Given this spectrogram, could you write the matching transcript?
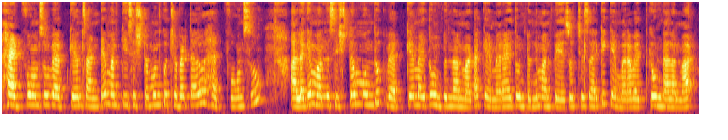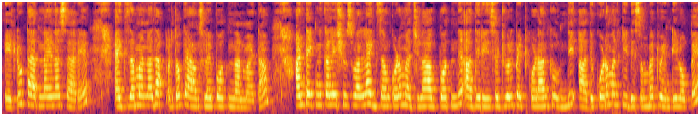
హెడ్ ఫోన్స్ వెబ్ కేమ్స్ అంటే మనకి సిస్టమ్ ముందు కూర్చోబెట్టారు హెడ్ ఫోన్స్ అలాగే మన సిస్టమ్ ముందు వెబ్ కేమ్ అయితే ఉంటుందన్నమాట. కెమెరా అయితే ఉంటుంది. మన ఫేస్ వచ్చేసరికి కెమెరా వైపుకి ఉండాలన్నమాట. ఎటు టర్న్ అయినా సరే ఎగ్జామ్ అన్నది అక్కడితో క్యాన్సిల్ అయిపోతుంది అనమాట అండ్ టెక్నికల్ ఇష్యూస్ వల్ల ఎగ్జామ్ కూడా మధ్యలో ఆగిపోతుంది. అది రీషెడ్యూల్ పెట్టుకోవడానికి ఉంది. అది కూడా మనకి డిసెంబర్ ట్వంటీ లోపే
